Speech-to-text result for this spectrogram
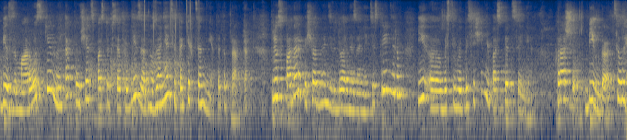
без заморозки, ну и так получается по 150 рублей за одно занятие, таких цен нет, это правда. Плюс в подарок еще одно индивидуальное занятие с тренером и э, гостевое посещение по спеццене. Хорошо, бинго, целый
